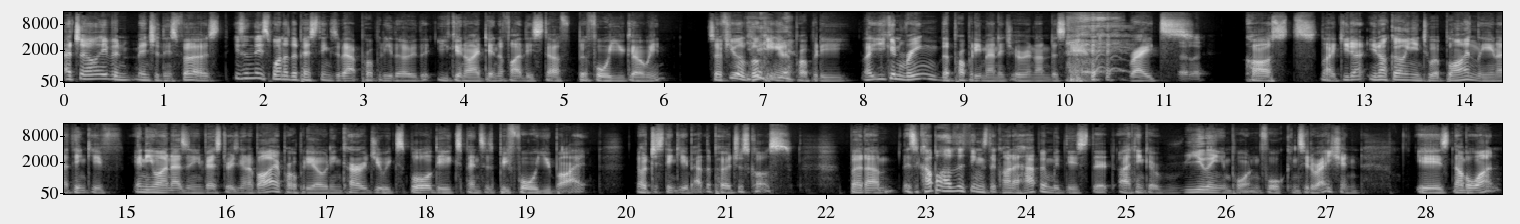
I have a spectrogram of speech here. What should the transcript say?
actually, I'll even mention this first. Isn't this one of the best things about property, though, that you can identify this stuff before you go in? So, if you're looking at a property, like you can ring the property manager and understand rates, costs. Like you don't, you're not going into it blindly. And I think if anyone as an investor is going to buy a property, I would encourage you to explore the expenses before you buy it, not just thinking about the purchase costs. But um, there's a couple other things that kind of happen with this that I think are really important for consideration. Is number one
